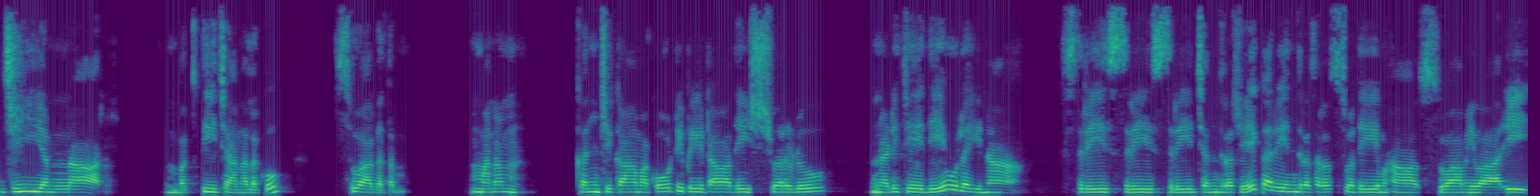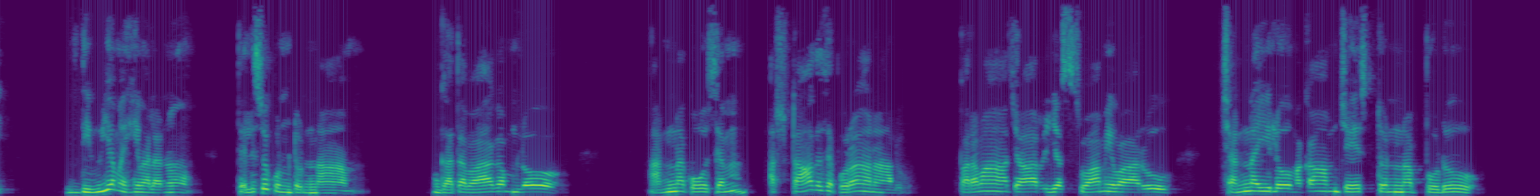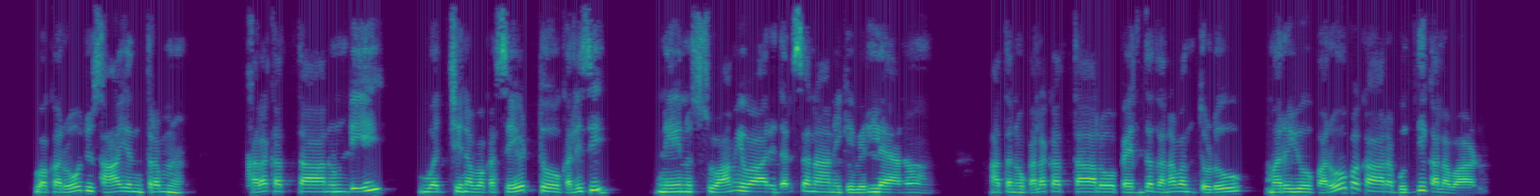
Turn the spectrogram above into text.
GNR భక్తి ఛానలకు స్వాగతం. మనం కంచికామ కామకోటి పీఠాధీశ్వరులు నడిచే దేవులైన శ్రీ శ్రీ శ్రీ చంద్రశేఖరేంద్ర సరస్వతి మహాస్వామి వారి దివ్య మహిమలను తెలుసుకుంటున్నాం. గత భాగంలో అన్నకోశం అష్టాదశ పురాణాలు పరమాచార్య స్వామివారు చెన్నైలో మకాం చేస్తున్నప్పుడు ఒకరోజు సాయంత్రం కలకత్తా నుండి వచ్చిన ఒక సేట్తో కలిసి నేను స్వామివారి దర్శనానికి వెళ్ళాను. అతను కలకత్తాలో పెద్ద ధనవంతుడు మరియు పరోపకార బుద్ధి కలవాడు.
